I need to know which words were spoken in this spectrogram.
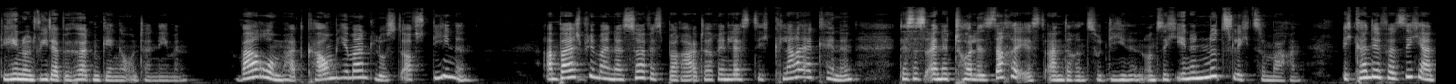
die hin und wieder Behördengänge unternehmen. Warum hat kaum jemand Lust aufs Dienen? Am Beispiel meiner Serviceberaterin lässt sich klar erkennen, dass es eine tolle Sache ist, anderen zu dienen und sich ihnen nützlich zu machen. Ich kann dir versichern,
